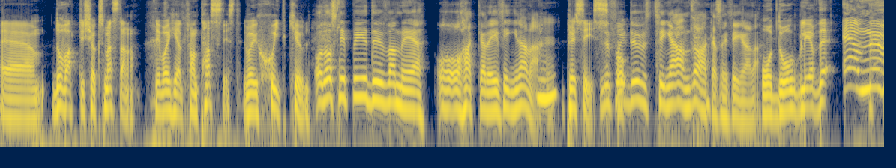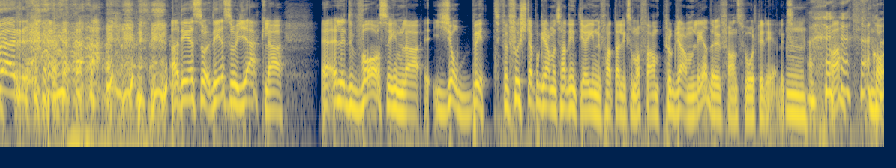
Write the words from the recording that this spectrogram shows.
eh, då vart det Köksmästarna. Det var ju helt fantastiskt. Det var ju skitkul. Och då slipper ju du vara med och, och hacka dig i fingrarna. Precis. Nu får ju Och- du tvinga andra att hacka sig i fingrarna. Och då blev det ännu värre! ja, det, är så, det är så jäkla... eh, Eller det var så himla jobbigt. För första programmet så hade inte jag innefattat, liksom, vad fan, programledare, hur fan svårt är det? Liksom? Va? Ko-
